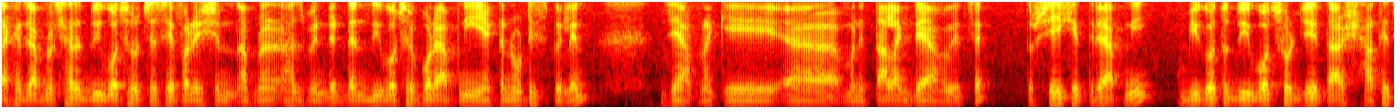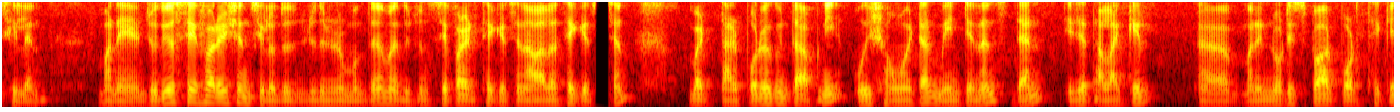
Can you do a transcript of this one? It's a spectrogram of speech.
দেখা যায় আপনার সাথে দুই বছর হচ্ছে সেপারেশন আপনার হাজব্যান্ডের দেন দুই বছর পরে আপনি একটা নোটিশ পেলেন যে আপনাকে মানে তালাক দেওয়া হয়েছে। তো সেই ক্ষেত্রে আপনি বিগত দুই বছর যে তার সাথে ছিলেন মানে যদিও সেপারেশন ছিল দুজনের মধ্যে মানে দুজন সেপারেট থেকেছেন, আলাদা থেকেছেন বাট তারপরেও কিন্তু আপনি ওই সময়টার মেনটেন্যান্স দেন এই যে তালাকের মানে নোটিস পাওয়ার পর থেকে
